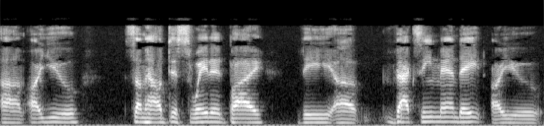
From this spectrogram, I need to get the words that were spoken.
Um, are you somehow dissuaded by the uh, vaccine mandate? Are you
